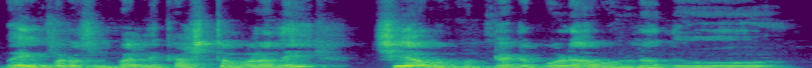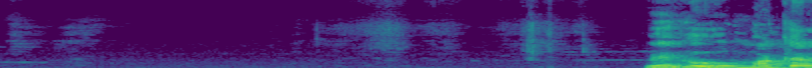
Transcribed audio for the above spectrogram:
భయపడాల్సిన పని కష్టం అనేది చేమ పుట్టినట్టు కూడా ఉండదు. మీకు మకర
